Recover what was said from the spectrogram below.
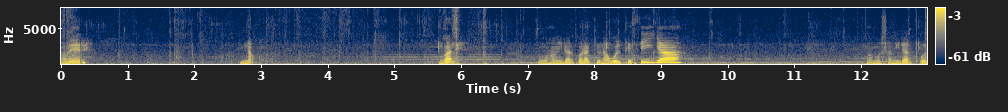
A ver. No. Vale. Vamos a mirar por aquí una vueltecilla. Vamos a mirar por.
